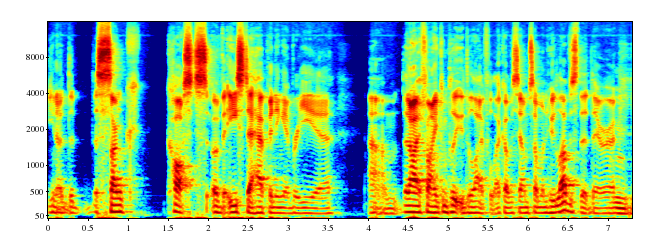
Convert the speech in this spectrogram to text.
you know the the sunk costs of Easter happening every year. Um, that I find completely delightful. Like obviously, I'm someone who loves that there are Mm.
